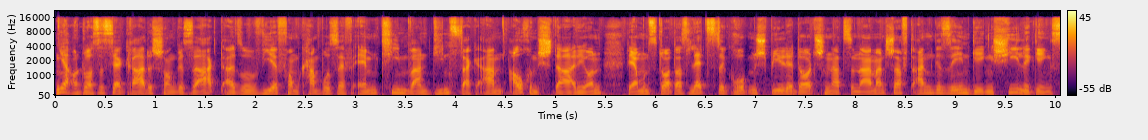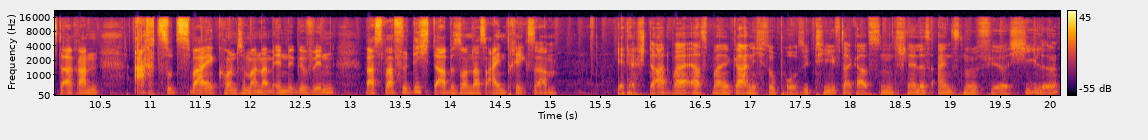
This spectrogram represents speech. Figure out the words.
Ja, und du hast es ja gerade schon gesagt, also wir vom Campus FM Team waren Dienstagabend auch im Stadion. Wir haben uns dort das letzte Gruppenspiel der deutschen Nationalmannschaft angesehen. Gegen Chile ging es daran. 8 zu 2 konnte man am Ende gewinnen. Was war für dich da besonders einprägsam? Ja, der Start war erstmal gar nicht so positiv. Da gab es ein schnelles 1-0 für Chile.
